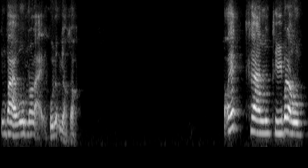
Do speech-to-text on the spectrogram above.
nhưng vài hôm nó lại khối lượng nhỏ rồi. Họ hết hàng thì bắt đầu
